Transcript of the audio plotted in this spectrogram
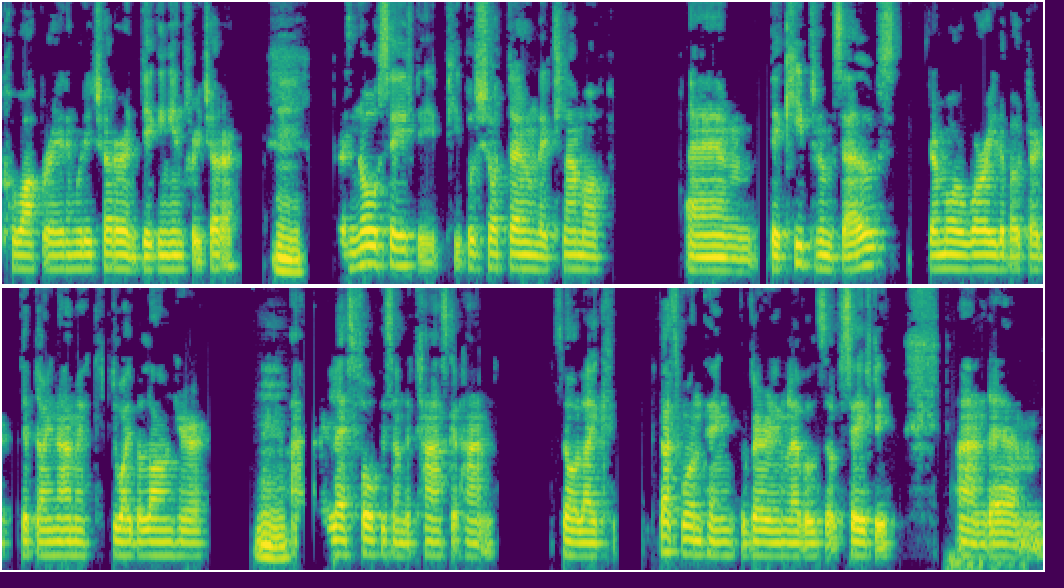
cooperating with each other and digging in for each other. Mm. There's no safety. People shut down, they clam up, um, they keep to themselves. They're more worried about their the dynamic. Do I belong here? Mm. Less focused on the task at hand. So like that's one thing, the varying levels of safety. And um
